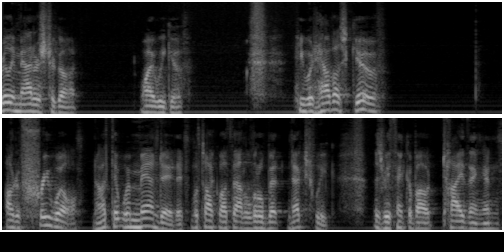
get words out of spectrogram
Really matters to God, why we give. He would have us give out of free will, not that we're mandated. We'll talk about that a little bit next week as we think about tithing and,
